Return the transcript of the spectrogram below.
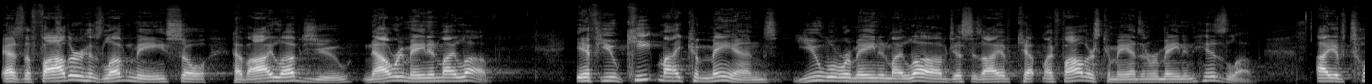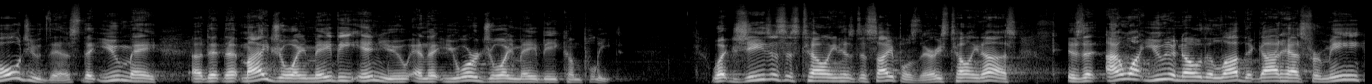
As the Father has loved me, so have I loved you. Now remain in my love. If you keep my commands, you will remain in my love, just as I have kept my Father's commands and remain in his love. I have told you this that you may uh, that, that my joy may be in you and that your joy may be complete. What Jesus is telling his disciples there, he's telling us, is that I want you to know the love that God has for me.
